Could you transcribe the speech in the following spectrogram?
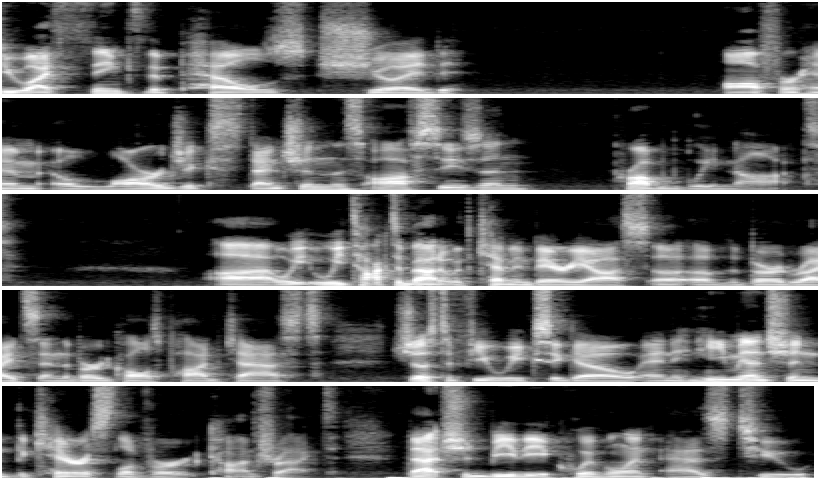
Do I think the Pels should offer him a large extension this offseason? Probably not. Uh, we, we talked about it with Kevin Barrios uh, of the Bird Writes and the Bird Calls podcast just a few weeks ago, and he mentioned the Caris LeVert contract. That should be the equivalent as to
